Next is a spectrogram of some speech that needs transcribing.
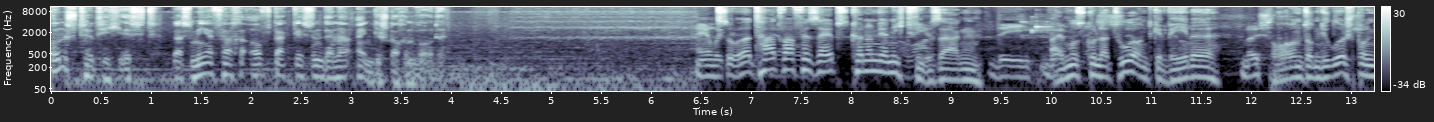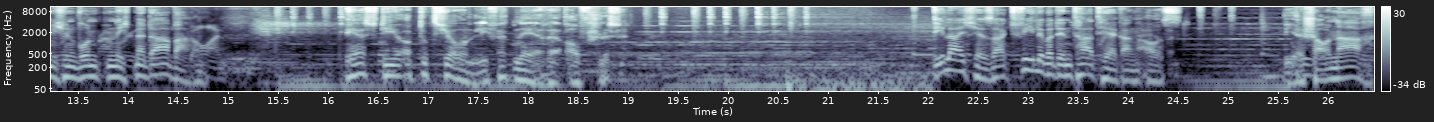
Unstrittig ist, dass mehrfach auf Doug Gissendenner eingestochen wurde. Zur Tatwaffe selbst können wir nicht viel sagen, weil Muskulatur und Gewebe rund um die ursprünglichen Wunden nicht mehr da waren. Erst die Obduktion liefert nähere Aufschlüsse. Die Leiche sagt viel über den Tathergang aus. Wir schauen nach,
